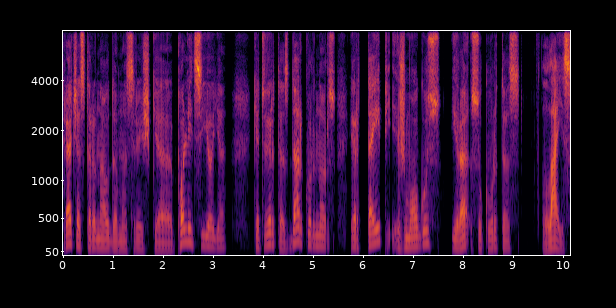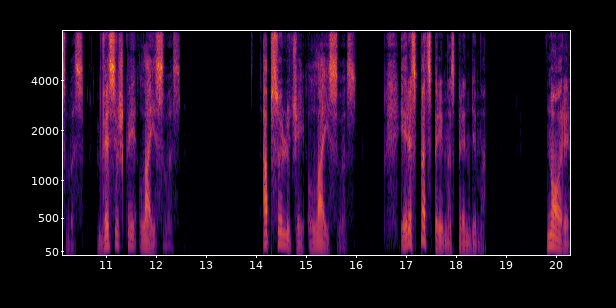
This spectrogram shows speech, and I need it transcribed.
trečias tarnaudamas, reiškia, policijoje, ketvirtas dar kur nors ir taip žmogus yra sukurtas laisvas, visiškai laisvas, absoliučiai laisvas. Ir jis pats priima sprendimą nori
